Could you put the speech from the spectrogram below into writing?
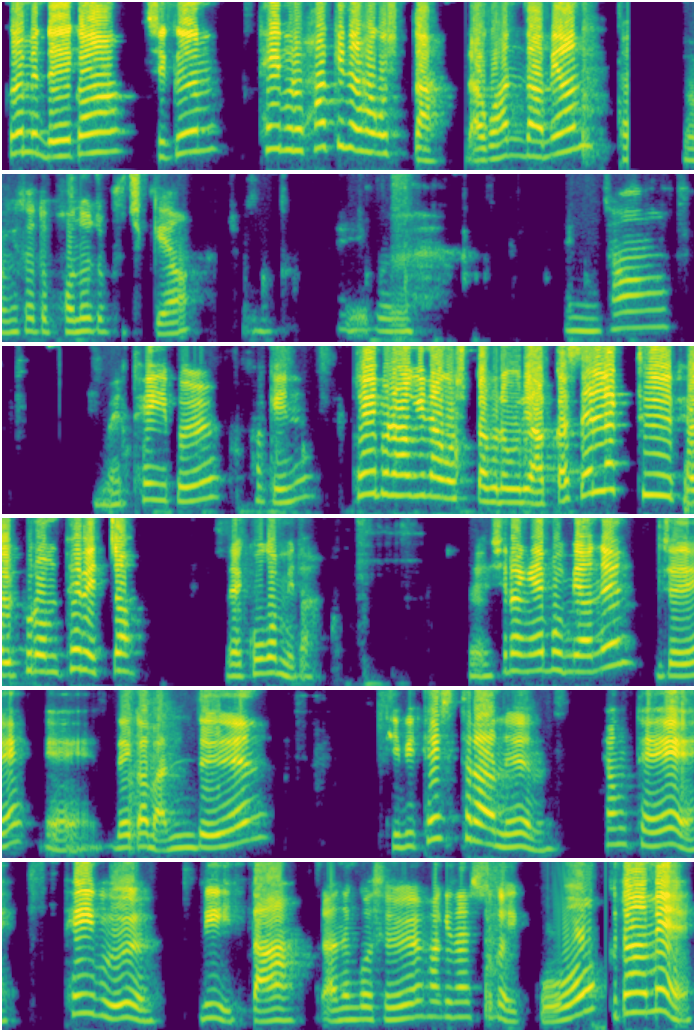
그러면 내가 지금 테이블을 확인을 하고 싶다라고 한다면 여기서도 번호 좀 붙일게요. 테이블 생성 테이블 확인 테이블 확인하고 싶다. 그럼 우리 아까 셀렉트 별프롬 탭 했죠? 네, 그겁니다. 네, 실행해 보면은 이제 예, 내가 만든 DB 테스트라는 형태의 테이블이 있다라는 것을 확인할 수가 있고 그 다음에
